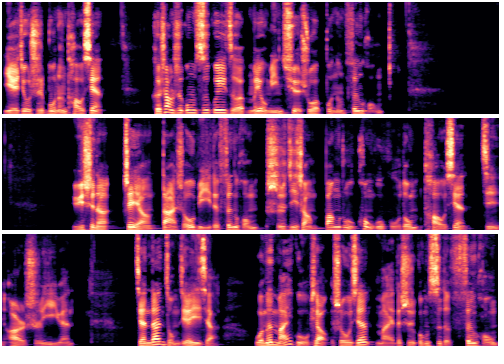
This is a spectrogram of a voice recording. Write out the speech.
也就是不能套现。可上市公司规则没有明确说不能分红，于是呢，这样大手笔的分红实际上帮助控股股东套现近二十亿元。简单总结一下，我们买股票，首先买的是公司的分红。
